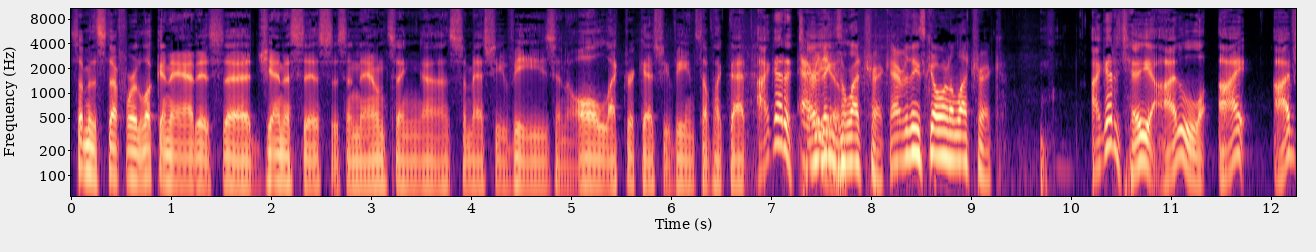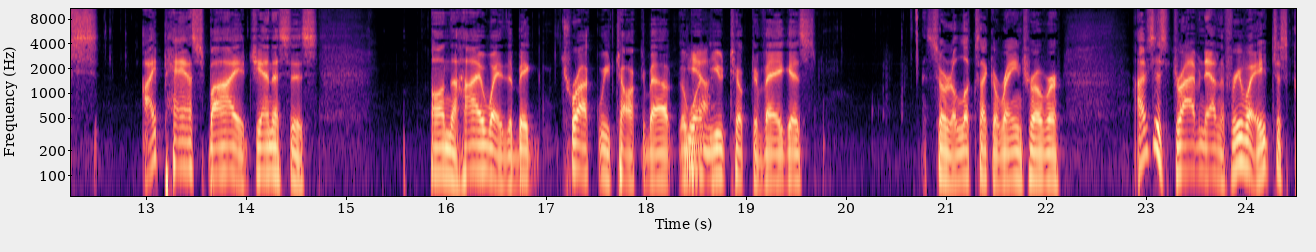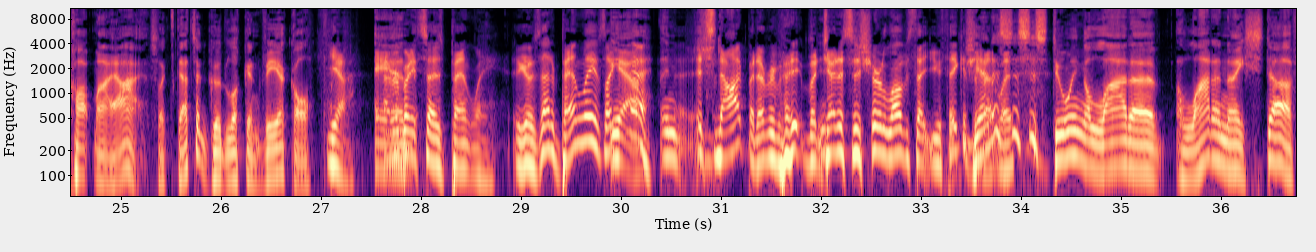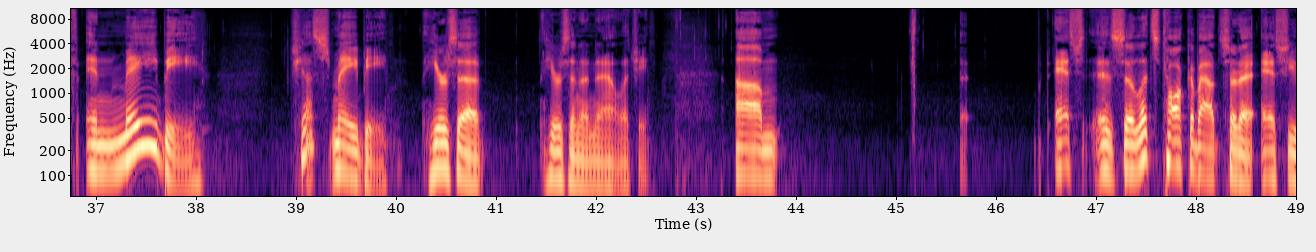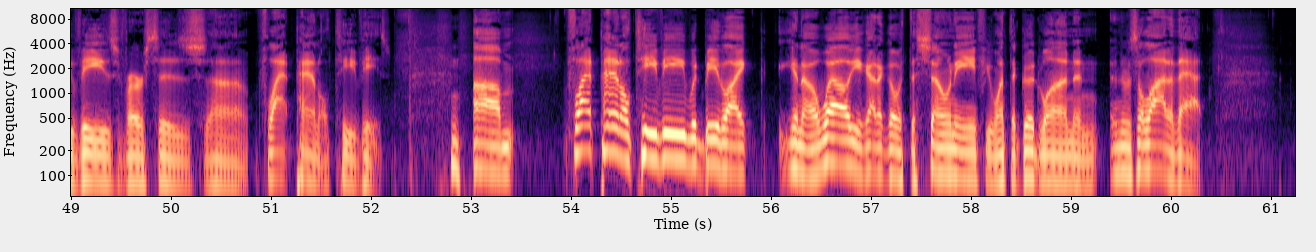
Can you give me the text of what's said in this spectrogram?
some of the stuff we're looking at is uh, Genesis is announcing uh, some SUVs and all electric SUV and stuff like that. I got to tell Everything's you, everything's electric. Everything's going electric. I got to tell you, I I I've I passed by a Genesis on the highway, the big truck we talked about, the Yeah. one you took to Vegas. Sort of looks like a Range Rover. I was just driving down the freeway. It just caught my eye. It's like that's a good looking vehicle. Yeah. And- everybody says Bentley. He goes, "Is that a Bentley?" It's like, Yeah, yeah, and- it's not. But everybody, but Genesis sure loves that you think it's a Bentley. Genesis is doing a lot of a lot of nice stuff, and maybe, just maybe, here's a here's an analogy. Um, S, so let's talk about sort of SUVs versus uh, flat panel TVs. um, flat panel TV would be like, you know, well, you got to go with the Sony if you want the good one, and, and there was a lot of that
